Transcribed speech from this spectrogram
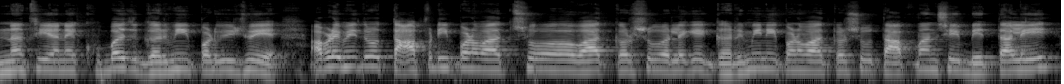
નથી અને ખૂબ જ ગરમી પડવી જોઈએ. આપણે મિત્રો, તાપની પણ વાત વાત કરશું, એટલે કે ગરમીની પણ વાત કરશું. તાપમાન છે બેતાલીસ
